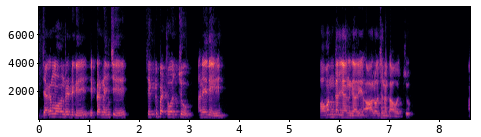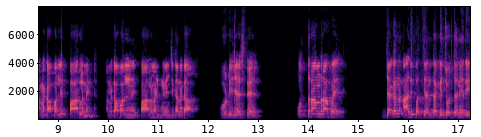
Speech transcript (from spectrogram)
జగన్మోహన్ రెడ్డికి ఇక్కడి నుంచి చెక్కి పెట్టవచ్చు అనేది పవన్ కళ్యాణ్ గారి ఆలోచన కావచ్చు. అనకాపల్లి పార్లమెంట్ అనకాపల్లి పార్లమెంట్ నుంచి కనుక పోటీ చేస్తే ఉత్తరాంధ్రపై జగన్ ఆధిపత్యాన్ని తగ్గించవచ్చు అనేది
